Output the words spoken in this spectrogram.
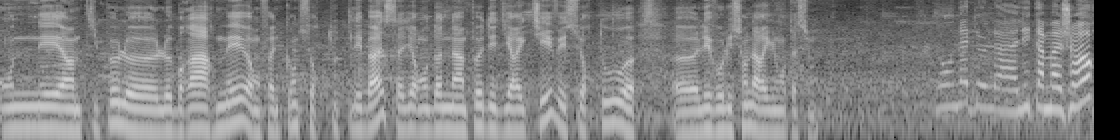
on, est un petit peu le, bras armé, en fin de compte, sur toutes les bases, c'est-à-dire on donne un peu des directives et surtout l'évolution de la réglementation. On aide l'état-major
